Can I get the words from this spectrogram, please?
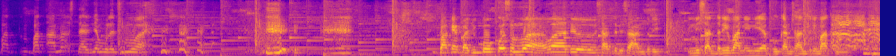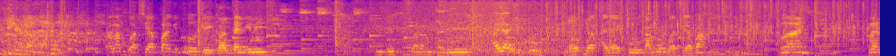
empat empat anak stylenya mulai semua. Pakai baju koko semua. Waduh santri-santri. Ini santriwan ini ya bukan santriwati. Salam buat siapa gitu? Di konten ini. Salam dari ayah ibu. oh buat ayah ibu kamu buat siapa? Buat buat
